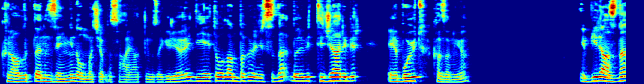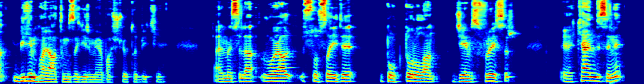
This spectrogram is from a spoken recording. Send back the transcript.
krallıkların zengin olma çabası hayatımıza giriyor ve diyete olan bakış açısı da böyle bir ticari bir e, boyut kazanıyor. E, biraz da bilim hayatımıza girmeye başlıyor tabii ki. Yani mesela Royal Society doktor olan James Fraser e, kendisini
